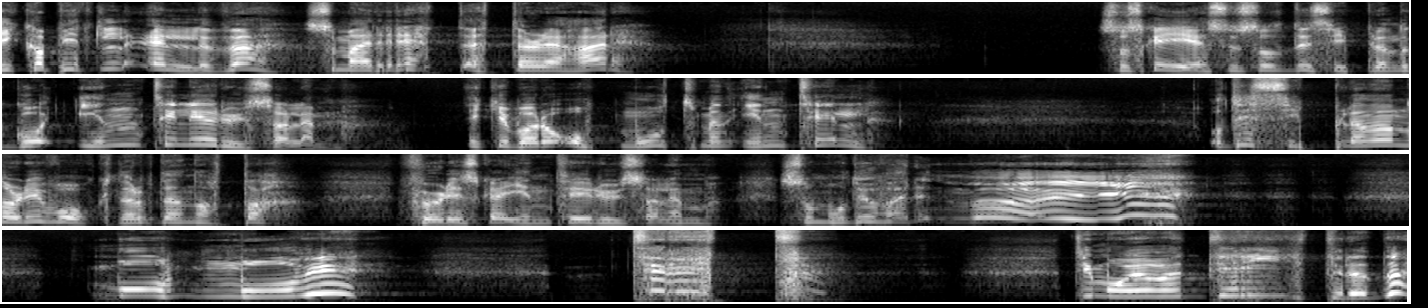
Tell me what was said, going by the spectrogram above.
I kapittel 11, som er rett etter det her, så skal Jesus og disiplene gå inn til Jerusalem. Ikke bare opp mot, men inn til. Og disiplene, når de våkner opp den natta, før de skal inn til Jerusalem, så må de jo være Nei! Må, må vi? Dritt! De må jo være dritredde.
